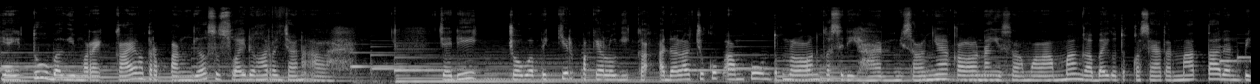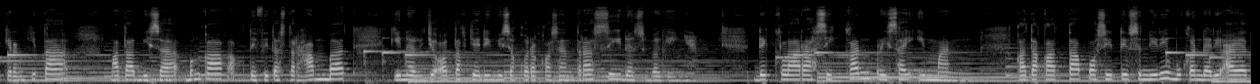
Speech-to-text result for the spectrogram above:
yaitu bagi mereka yang terpanggil sesuai dengan rencana Allah. Jadi, Coba pikir pakai logika adalah cukup ampuh untuk melawan kesedihan. Misalnya kalau nangis lama-lama nggak baik untuk kesehatan mata dan pikiran kita. Mata bisa bengkak, aktivitas terhambat, kinerja otak jadi bisa kurang konsentrasi dan sebagainya. Deklarasikan perisai iman. Kata-kata positif sendiri bukan dari ayat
